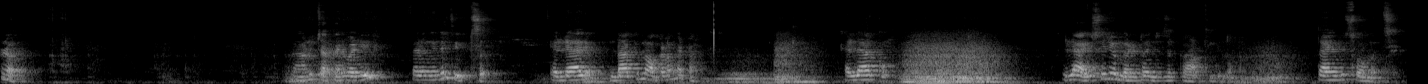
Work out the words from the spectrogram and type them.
കേട്ടോ ഇതാണ് ചക്കരവള്ളി കിഴങ്ങിന്റെ ചിപ്സ്. എല്ലാവരും ഉണ്ടാക്കി നോക്കണം കേട്ടോ. എല്ലാവർക്കും. എല്ലാ ഐശ്വര്യം വരട്ടെ എന്ന് പ്രാർത്ഥിക്കുന്നു. താങ്ക് യു സോ മച്ച്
